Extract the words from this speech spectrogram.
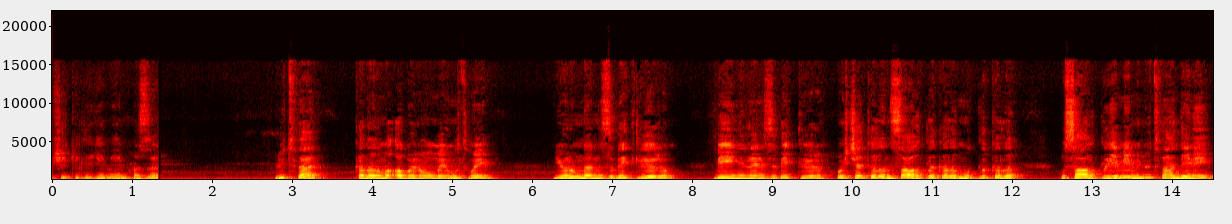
Bu şekilde yemeğim hazır. Lütfen kanalıma abone olmayı unutmayın. Yorumlarınızı bekliyorum. Beğenilerinizi bekliyorum. Hoşça kalın, sağlıkla kalın, mutlu kalın. Bu sağlıklı yemeğimi lütfen deneyin.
